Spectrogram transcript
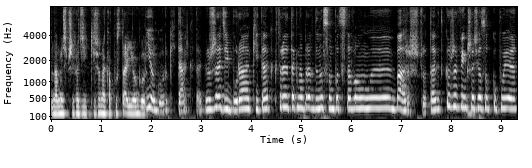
na myśl przychodzi kiszona kapusta i ogórki. I ogórki, tak, tak. Rzadziej buraki, tak, które tak naprawdę no, są podstawą y, barszczu, tak? Tylko, że większość osób kupuje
